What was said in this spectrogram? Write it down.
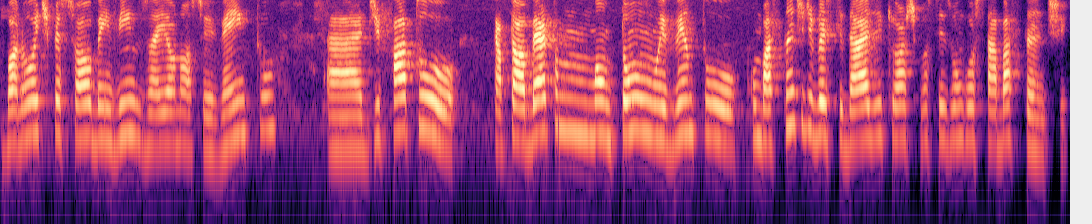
Boa noite, pessoal. Bem-vindos aí ao nosso evento. Uh, de fato, Capital Aberto montou um evento com bastante diversidade que eu acho que vocês vão gostar bastante.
